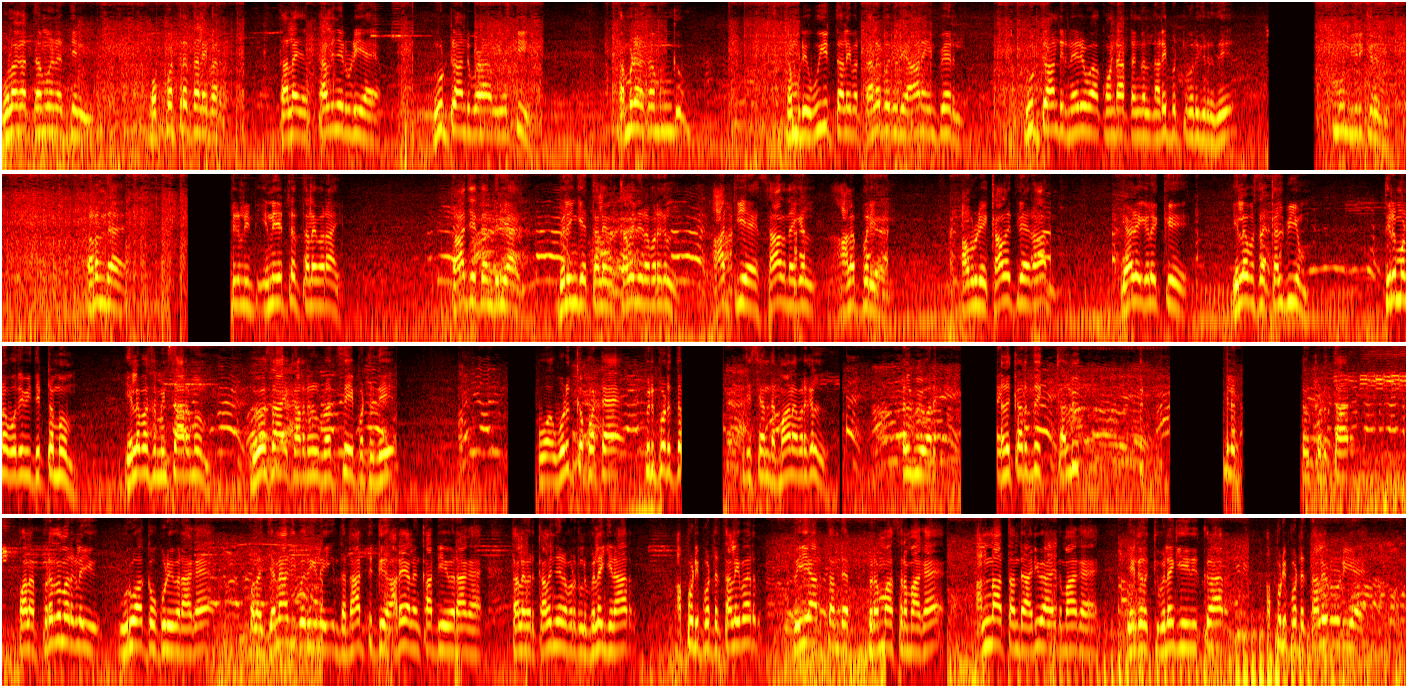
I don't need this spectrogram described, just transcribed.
உலக தமிழினத்தின் ஒப்பற்ற தலைவர் தலை கலைஞருடைய நூற்றாண்டு விழாவையொட்டி தமிழகம் எங்கும் நம்முடைய உயிர் தலைவர் தளபதியுடைய ஆணையின் பேரில் நூற்றாண்டு நிறைவா கொண்டாட்டங்கள் நடைபெற்று வருகிறது. இருக்கிறது. கடந்த இணையற்ற தலைவராய் ராஜதந்திரியாய் விளங்கிய தலைவர் கலைஞர் அவர்கள் ஆற்றிய சாதனைகள் அளப்பரியாய் அவருடைய காலத்திலே தான் ஏழைகளுக்கு இலவச கல்வியும் திருமண உதவி திட்டமும் இலவச மின்சாரமும் விவசாய கடனும் ரத்து செய்யப்பட்டது. ஒடுக்கப்பட்ட பிற்படுத்த சேர்ந்த மாணவர்கள் கல்வி வரை அதுக்கடுத்து கல்வி கொடுத்தார். பல பிரதமர்களை உருவாக்கக்கூடியவராக பல ஜனாதிபதிகளை இந்த நாட்டுக்கு அடையாளம் காட்டியவராக தலைவர் கலைஞர் அவர்கள் விளங்கினார். அப்படிப்பட்ட தலைவர் பெரியார் தந்த பிரம்மாசனமாக அண்ணா தந்த அறிவாயுதமாக எங்களுக்கு விளங்கி இருக்கிறார் அப்படிப்பட்ட தலைவருடைய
